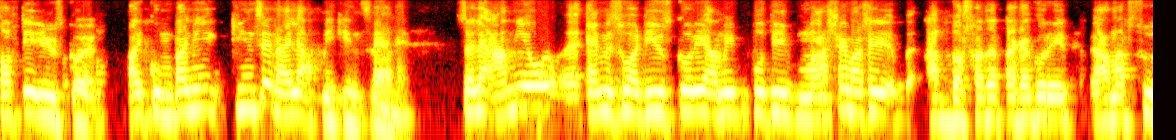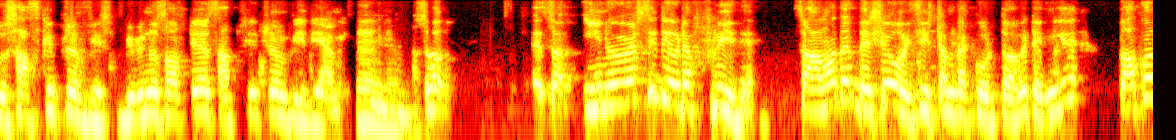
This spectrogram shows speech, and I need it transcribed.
সফটওয়্যার ইউজ করেন হয় কোম্পানি কিনছে নাইলে আপনি কিনছেন। হ্যাঁ হ্যাঁ। তাহলে আমিও এমএস ওয়ার্ড ইউজ করি আমি প্রতি মাসে মাসে আট দশ হাজার টাকা করে আমার সাবস্ক্রিপশন ফিস বিভিন্ন সফটওয়্যার সাবস্ক্রিপশন ফি দিই আমি। সো ইউনিভার্সিটি ওটা ফ্রি দেয়। সো আমাদের দেশে ওই সিস্টেমটা করতে হবে টেকনিক্যালি তখন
